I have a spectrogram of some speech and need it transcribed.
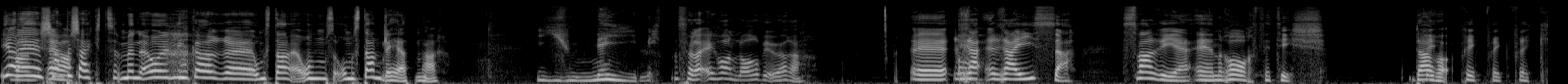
Ja, det er kjempekjekt. Men jeg liker uh, omstand, om, omstendigheten her. You name it. Jeg føler jeg har en larve i øret. Eh, re reise. Sverige er en rar fetisj. Prikk, prikk, prikk. prikk.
